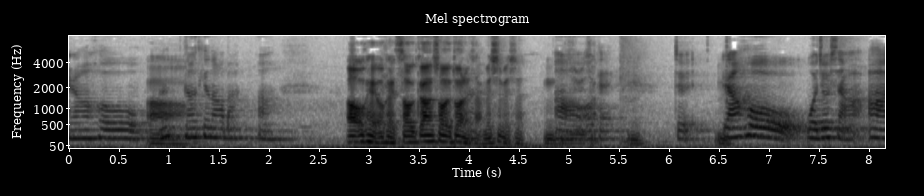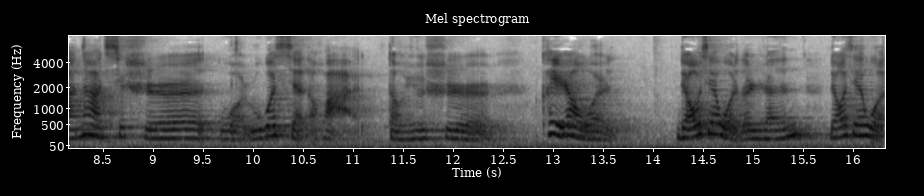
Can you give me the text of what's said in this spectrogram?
然后嗯，能听到吧？啊，啊，OK OK，稍刚刚稍微断了一下，没事没事，嗯，啊，OK，嗯，对，然后我就想啊，那其实我如果写的话，等于是可以让我了解我的人，了解我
